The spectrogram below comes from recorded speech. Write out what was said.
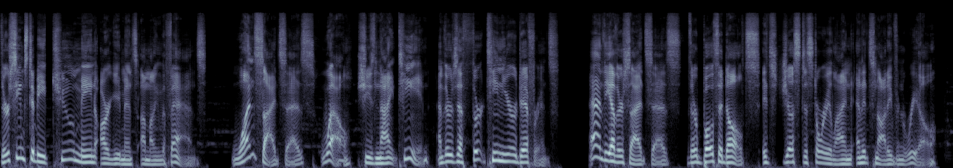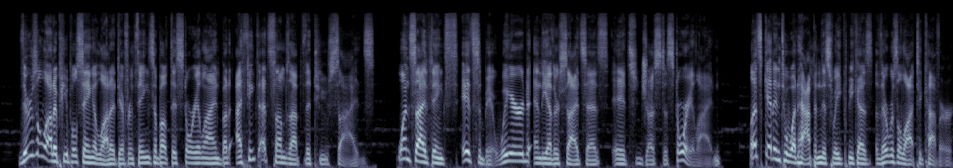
There seems to be two main arguments among the fans. One side says, well, she's 19 and there's a 13 year difference. And the other side says, they're both adults, it's just a storyline and it's not even real. There's a lot of people saying a lot of different things about this storyline, but I think that sums up the two sides. One side thinks it's a bit weird, and the other side says it's just a storyline. Let's get into what happened this week because there was a lot to cover.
